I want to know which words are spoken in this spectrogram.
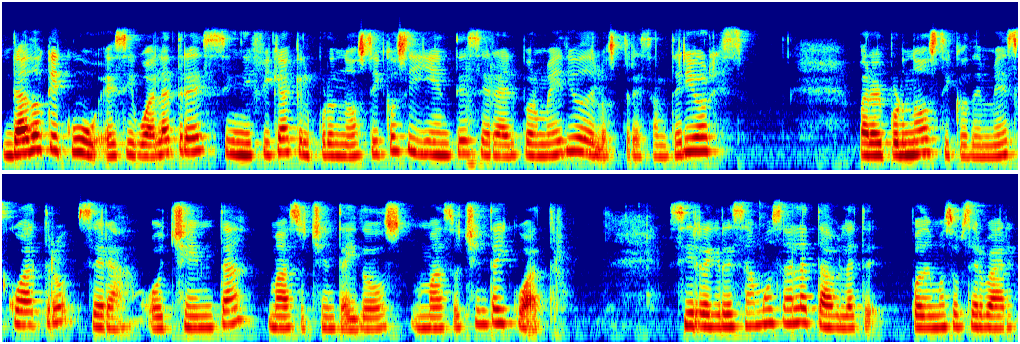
Dado que Q es igual a 3, significa que el pronóstico siguiente será el promedio de los tres anteriores. Para el pronóstico de mes 4 será 80 más 82 más 84. Si regresamos a la tabla, podemos observar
